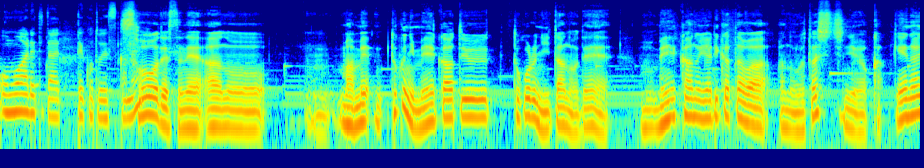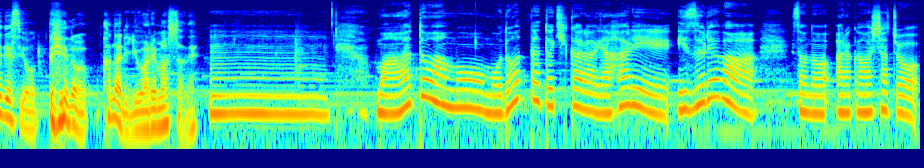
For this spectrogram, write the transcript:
思われてたってことですかねそうですねあの、うん。まあ、め特にメーカーというところにいたのでもうメーカーのやり方はあの私たちには関係ないですよっていうのをかなり言われましたね。うーんまあ、あとはもう戻った時からやはりいずれはその荒川社長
